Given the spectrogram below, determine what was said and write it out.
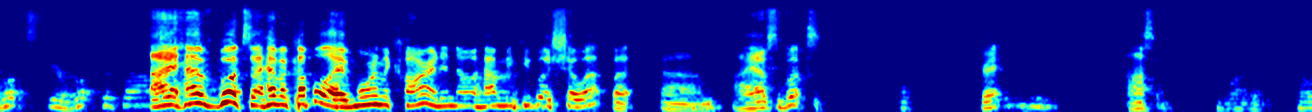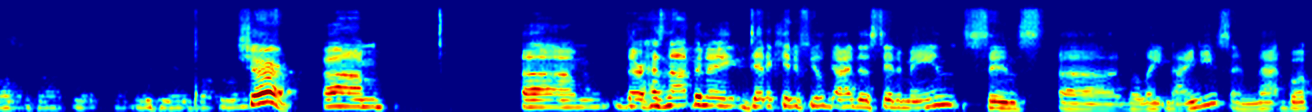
Books, book I have books. I have a couple. I have more in the car. I didn't know how many people would show up, but um, I have some books. Great. Awesome. Sure. Um, um, there has not been a dedicated field guide to the state of Maine since uh, the late 90s, and that book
